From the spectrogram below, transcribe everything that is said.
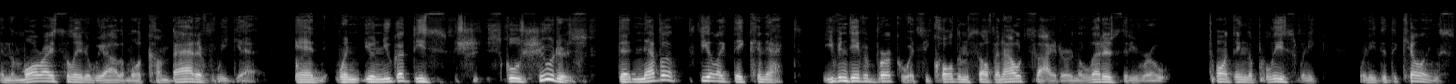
And the more isolated we are, the more combative we get. And when, when you got these sh- school shooters that never feel like they connect, even David Berkowitz, he called himself an outsider in the letters that he wrote, taunting the police when he when he did the killings.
